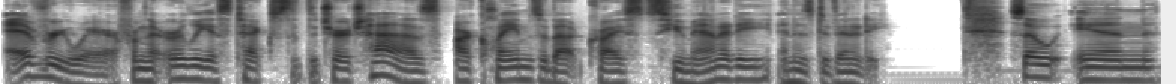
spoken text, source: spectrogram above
everywhere from the earliest texts that the church has are claims about Christ's humanity and his divinity. So in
